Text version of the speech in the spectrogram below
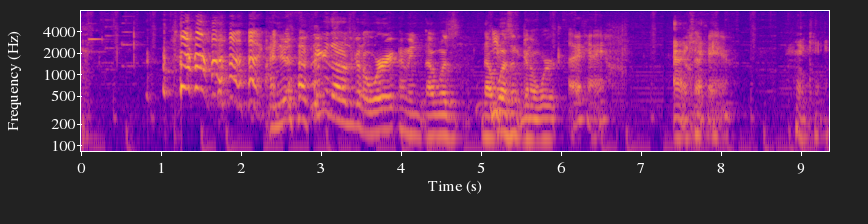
I knew. I figured that was gonna work. I mean, that was that You- wasn't gonna work. Okay. Okay. Okay. Okay.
